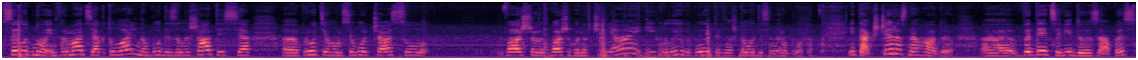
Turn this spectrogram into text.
все одно інформація актуальна буде залишатися протягом всього часу вашого, вашого навчання і коли ви будете влаштовуватися на роботу. І так, ще раз нагадую, е, ведеться відеозапис,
